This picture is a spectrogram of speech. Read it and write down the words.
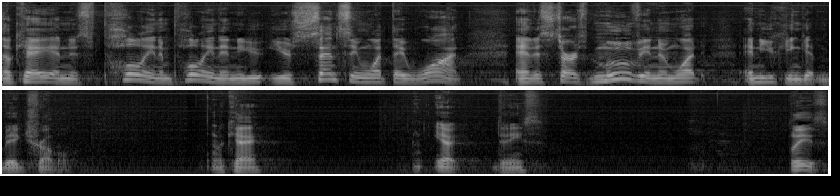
okay, and it's pulling and pulling, and you, you're sensing what they want, and it starts moving, and what, and you can get in big trouble. Okay? Yeah, Denise? Please.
